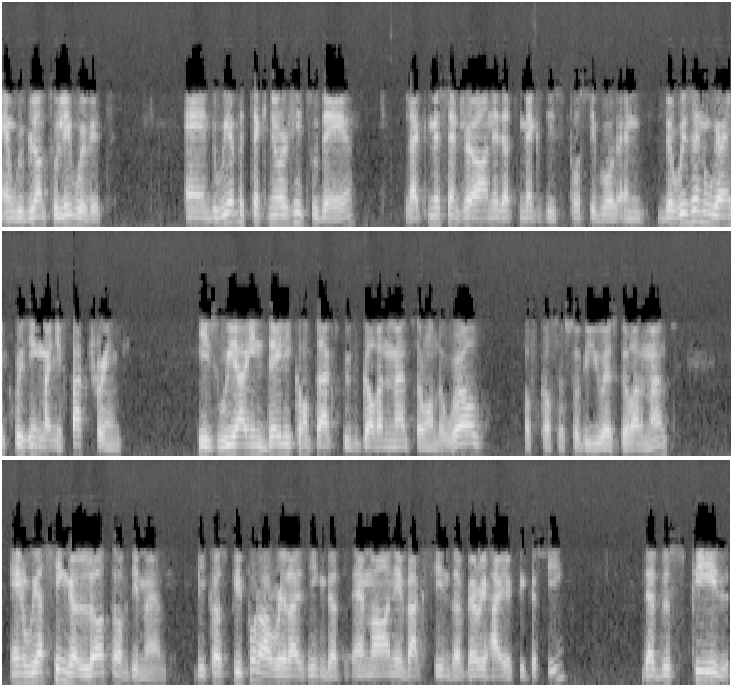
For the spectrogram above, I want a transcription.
And we've learned to live with it. And we have a technology today, like messenger RNA, that makes this possible. And the reason we are increasing manufacturing is we are in daily contact with governments around the world, of course also the US government, and we are seeing a lot of demand because people are realizing that mRNA vaccines are very high efficacy, that the speed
